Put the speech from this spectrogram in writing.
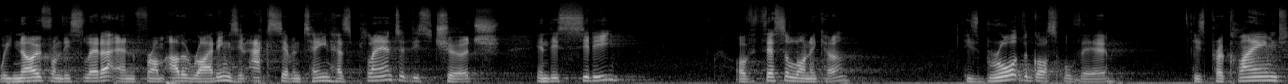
we know from this letter and from other writings in Acts 17, has planted this church in this city of Thessalonica. He's brought the gospel there. He's proclaimed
